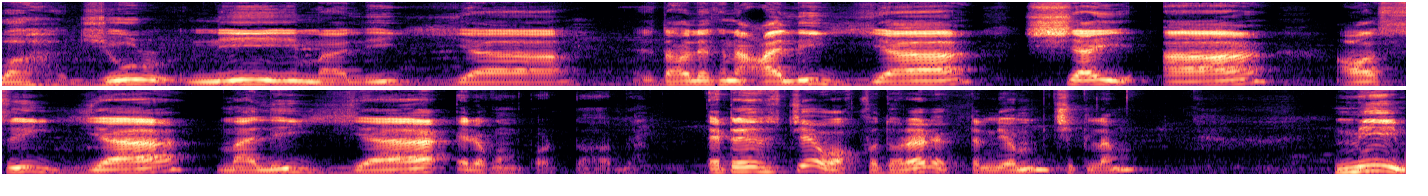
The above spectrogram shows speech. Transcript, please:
ওয়াহজুরনি মালিয়া তাহলে এখানে আলিয়া শাইআ আসিয়া, মালিয়া এরকম পড়তে হবে। এটাই হচ্ছে ওয়াকফ ধরার একটা নিয়ম শিখলাম। মিম,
